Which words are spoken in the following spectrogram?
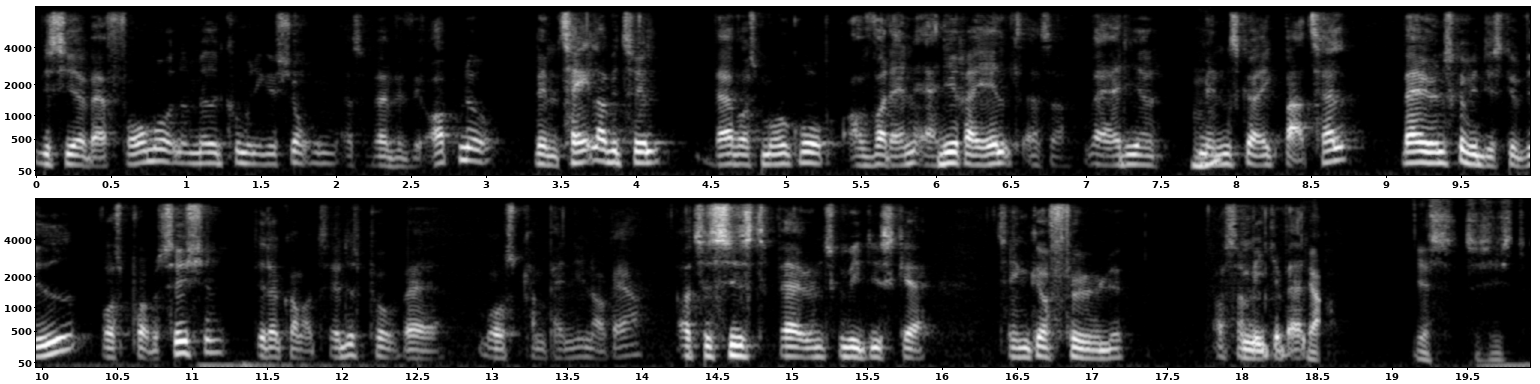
Vi siger, hvad er formålet med kommunikationen, altså hvad vil vi opnå, hvem taler vi til, hvad er vores målgruppe, og hvordan er de reelt, altså hvad er de her mm. mennesker, ikke bare tal. Hvad ønsker vi, de skal vide, vores proposition, det der kommer tættest på, hvad vores kampagne nok er. Og til sidst, hvad ønsker vi, de skal tænke og føle, og så medievalg. Ja, yes, til sidst.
